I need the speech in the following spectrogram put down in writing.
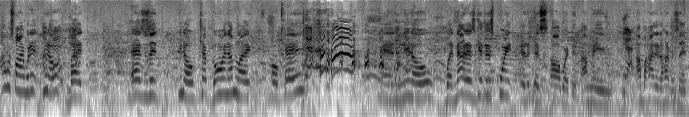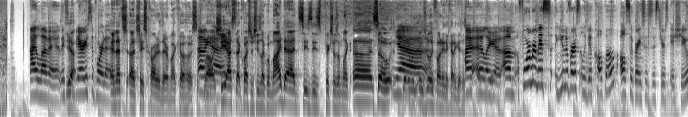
I was fine with it, you know, but as it, you know, kept going, I'm like, okay. Yeah. and you know, but now that it's get to this point, it, it's all worth it. I mean, Yeah. I'm behind it 100%. I love it. They seem Yeah. very supportive. And that's uh, Chase Carter there, my co-host as Oh, well. And yeah. she asked that question. She's like, when my dad sees these pictures, I'm like, uh. So it, was, it was really funny to kind of get his. I, I like it. Um, former Miss Universe Olivia Culpo also graces this year's issue,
